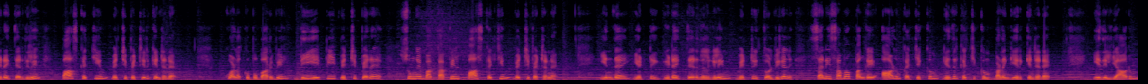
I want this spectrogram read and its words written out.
இடைத்தேர்தலில் பாஸ் கட்சியும் வெற்றி பெற்றிருக்கின்றன. குவலக்குப்புபாருவில் டிஏபி வெற்றி பெற சுங்கைபாக்காப்பில் பாஸ் கட்சியும் வெற்றி பெற்றன. இந்த எட்டு இடைத்தேர்தல்களின் வெற்றி தோல்விகள் சனிசம பங்கை ஆளும் கட்சிக்கும் எதிர்க்கட்சிக்கும் வழங்கியிருக்கின்றன. இதில் யாரும்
